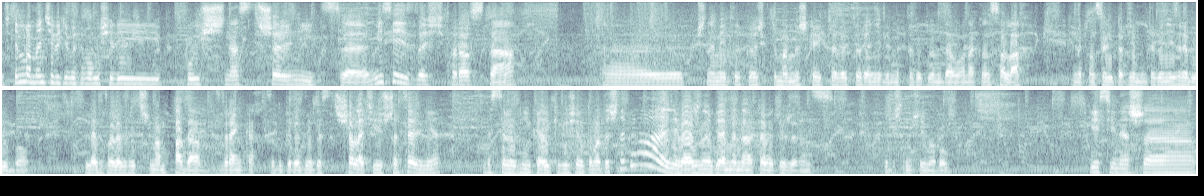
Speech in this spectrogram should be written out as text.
I w tym momencie będziemy chyba musieli pójść na strzelnicę. Misja jest dość prosta. Eee, przynajmniej tylko ktoś, kto ma myszkę i klawiaturę, nie wiem jak to wyglądało na konsolach. Na konsoli pewnie bym tego nie zrobił, bo ledwo, ledwo trzymam pada w rękach, co dopiero z niego strzelać i jeszcze celnie, bez celownika jakiegoś automatycznego, ale nieważne, gramy na klawiaturze, więc kto by się tym przejmował. Jest i nasza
